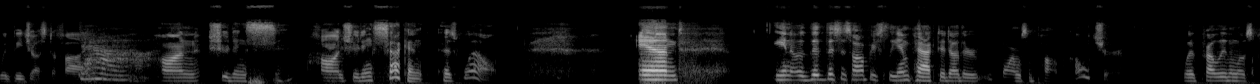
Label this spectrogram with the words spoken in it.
would be justified. Yeah. Han shooting Han shooting second as well. And you know th- this has obviously impacted other forms of pop culture. With probably the most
